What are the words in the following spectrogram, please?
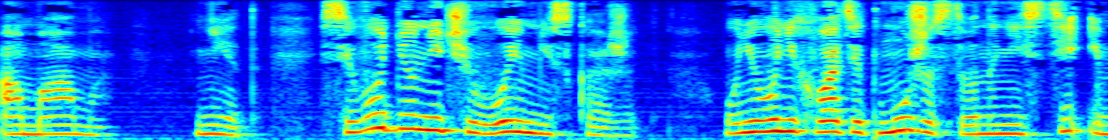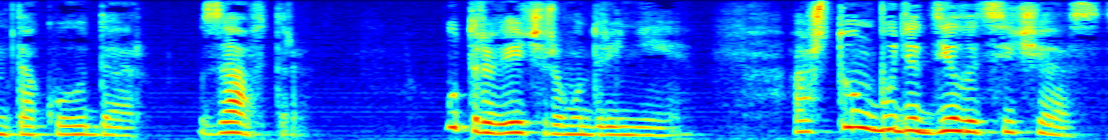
А мама? Нет, сегодня он ничего им не скажет. У него не хватит мужества нанести им такой удар. Завтра. Утро вечера мудренее. А что он будет делать сейчас?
